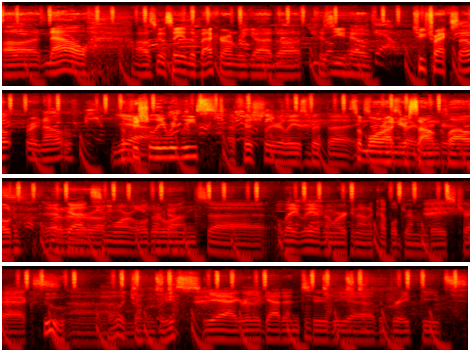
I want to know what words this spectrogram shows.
Uh, now, I was going to say in the background, we got, because you have two tracks out right now, Yeah. officially released. officially released with uh, Some more on your SoundCloud Records. that I've got are, uh, some more older okay. ones. Uh, lately, I've been working on a couple drum and bass tracks. Ooh, I Um, like drum and bass. Yeah, I really got into the uh, the break beats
